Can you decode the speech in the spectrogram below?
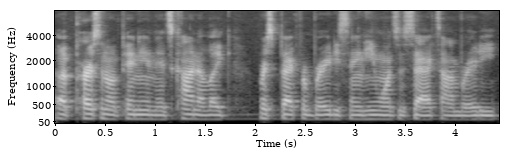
uh, personal opinion, it's kind of like respect for Brady saying he wants to sack Tom Brady.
